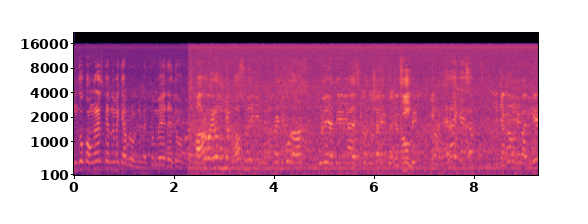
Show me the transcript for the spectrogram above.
उनको कांग्रेस करने में क्या प्रॉब्लम है? तो मैं रहता हूँ बाहर वगैरह तो हमने बहुत सुने कि ट्वेंटी फोर आवर्स खुले रहते हैं या ऐसी कंडीशन है एक ऐसा जगह होने वाली है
